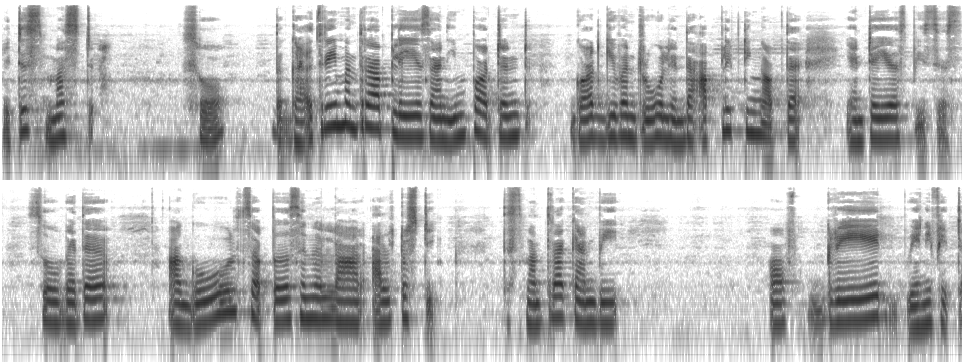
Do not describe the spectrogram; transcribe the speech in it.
It is must. So, the Gayatri Mantra plays an important God given role in the uplifting of the entire species. So, whether our goals are personal or altruistic, this mantra can be of great benefit.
